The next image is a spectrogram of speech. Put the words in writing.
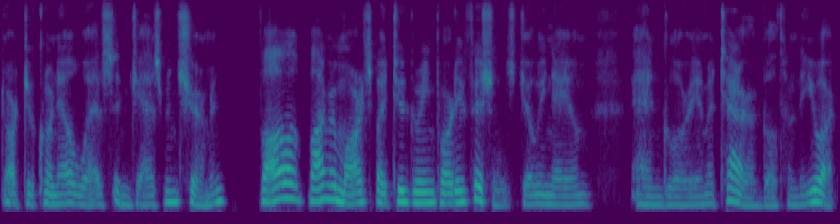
Dr. Cornel West and Jasmine Sherman, followed by remarks by two Green Party officials, Joey Naham and Gloria Mattera, both from New York.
